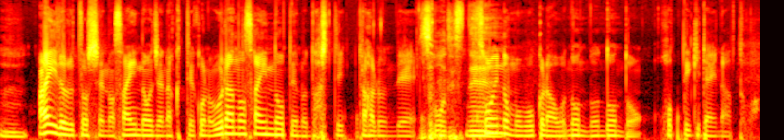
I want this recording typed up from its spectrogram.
うん。アイドルとしての才能じゃなくて、この裏の才能っていうのを出していってはるんで、そうですね。そういうのも僕らをどんどんどんどん掘っていきたいなとは。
